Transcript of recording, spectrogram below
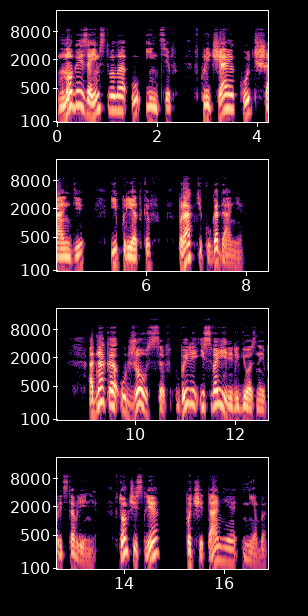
многое заимствовала у инцев, включая культ Шанди и предков, практику гадания. Однако у джоусов были и свои религиозные представления, в том числе почитание неба.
